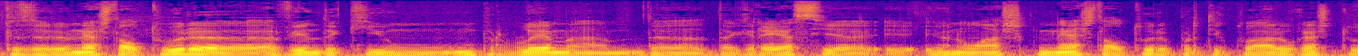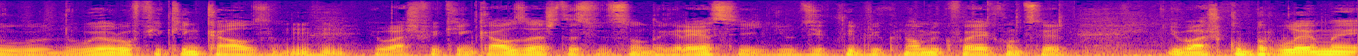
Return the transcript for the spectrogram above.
quer dizer, eu nesta altura, havendo aqui um, um problema da, da, Grécia, eu não acho que nesta altura particular o resto do, do euro fique em causa. Uhum. Eu acho que fica em causa esta situação da Grécia e o desequilíbrio económico que vai acontecer. Eu acho que o problema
